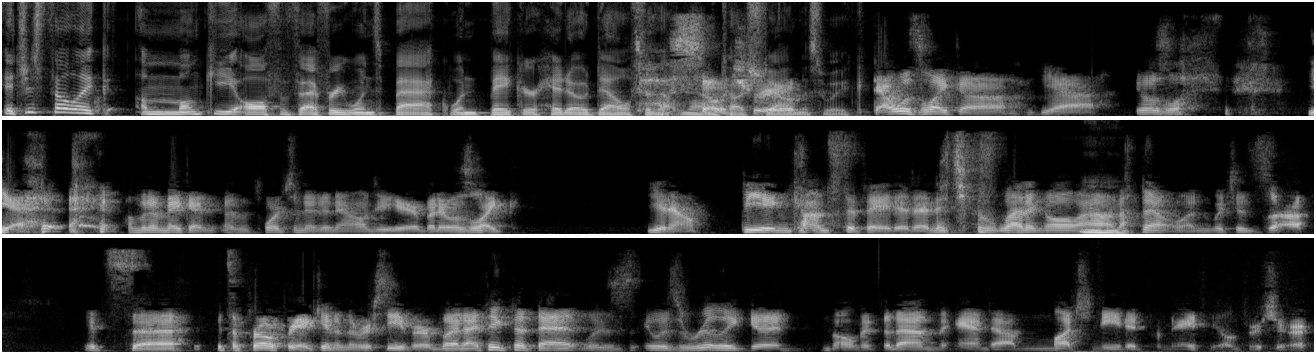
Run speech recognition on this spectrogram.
It just felt like a monkey off of everyone's back when Baker hit Odell for that long So touchdown true. this week. That was like uh yeah, it was like yeah, I'm going to make an unfortunate analogy here, but it was like you know, being constipated and it's just letting all out on that one, which is uh it's uh it's appropriate given the receiver, but I think that that was it was a really good moment for them and uh, much needed for Mayfield for sure.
